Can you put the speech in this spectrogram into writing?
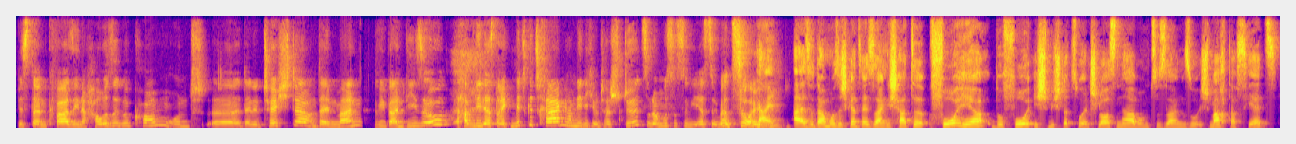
bist dann quasi nach Hause gekommen und äh, deine Töchter und dein Mann, wie waren die so? Haben die das direkt mitgetragen? Haben die dich unterstützt oder musstest du die erste überzeugen? Nein, also da muss ich ganz ehrlich sagen, ich hatte vorher, bevor ich mich dazu entschlossen habe, um zu sagen, so, ich mache das jetzt,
